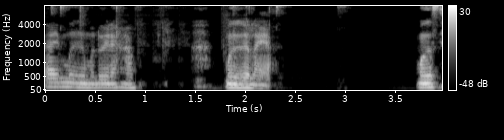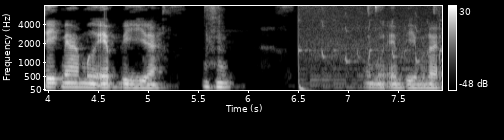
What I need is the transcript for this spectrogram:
ได้มือมาด้วยนะครับ มืออะไรอะ่ะ มือซิกนะ มือ FB นะได้มือ FB มาด้วย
